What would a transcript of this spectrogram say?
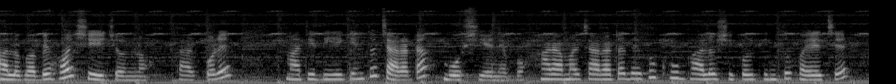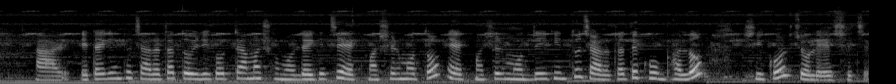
ভালোভাবে হয় সেই জন্য। তারপরে মাটি দিয়ে কিন্তু চারাটা বসিয়ে নেব। আর আমার চারাটা দেখো খুব ভালো শিকড় কিন্তু হয়েছে। আর এটা কিন্তু চারাটা তৈরি করতে আমার সময় লেগেছে এক মাসের মতো। এক মাসের মধ্যেই কিন্তু চারাটাতে খুব ভালো শিকড় চলে এসেছে।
